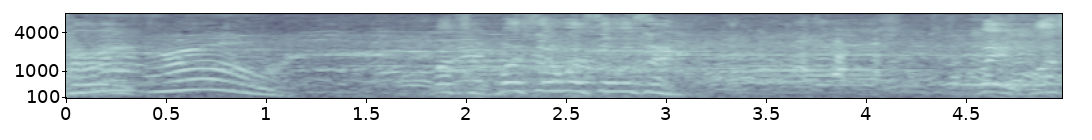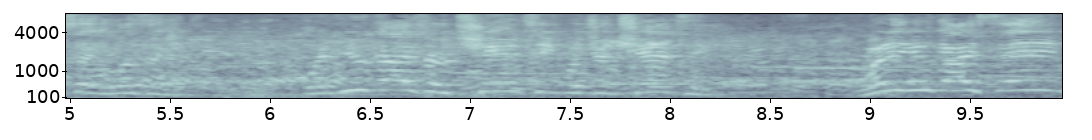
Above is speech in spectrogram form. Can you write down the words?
Vroom, vroom. Second, one second, one second, one second. Wait, one second, one second. When you guys are chanting what you're chanting, what are you guys saying?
